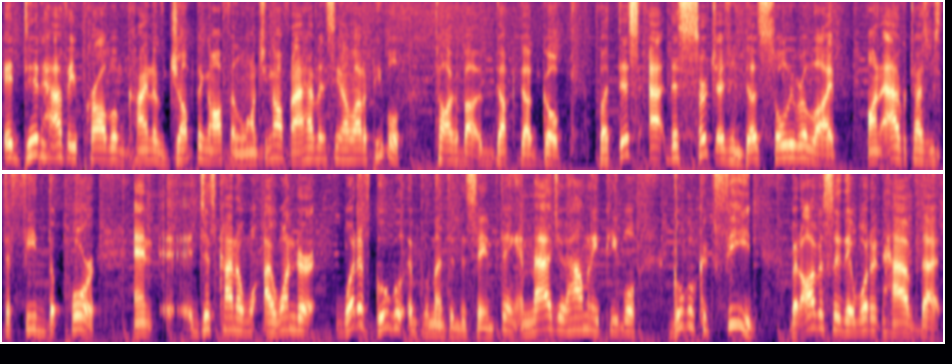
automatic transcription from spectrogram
It did have a problem kind of jumping off and launching off. And I haven't seen a lot of people talk about DuckDuckGo. But this uh, this search engine does solely rely on advertisements to feed the poor. And it just kind of, I wonder, what if Google implemented the same thing? Imagine how many people Google could feed. But obviously they wouldn't have that,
